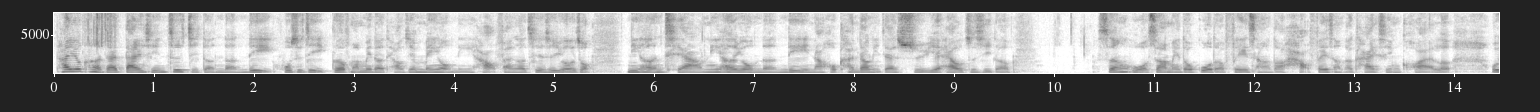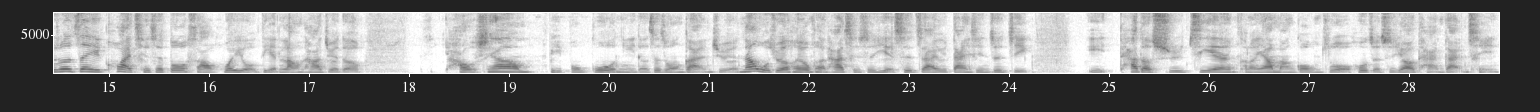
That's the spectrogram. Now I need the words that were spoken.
他有可能在担心自己的能力，或是自己各方面的条件没有你好，反而其实是有一种你很强，你很有能力，然后看到你在事业还有自己的。生活上面都过得非常的好，非常的开心快乐。我觉得这一块其实多少会有点让他觉得好像比不过你的这种感觉。那我觉得很有可能他其实也是在于担心自己，以他的时间可能要忙工作，或者是要谈感情，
